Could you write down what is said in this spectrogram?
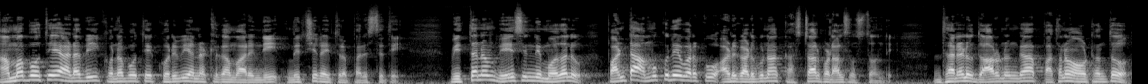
అమ్మబోతే అడవి కొనబోతే కొరివి అన్నట్లుగా మారింది మిర్చి రైతుల పరిస్థితి. విత్తనం వేసింది మొదలు పంట అమ్ముకునే వరకు అడుగడుగునా కష్టాలు పడాల్సి వస్తోంది. ధరలు దారుణంగా పతనం అవడంతో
